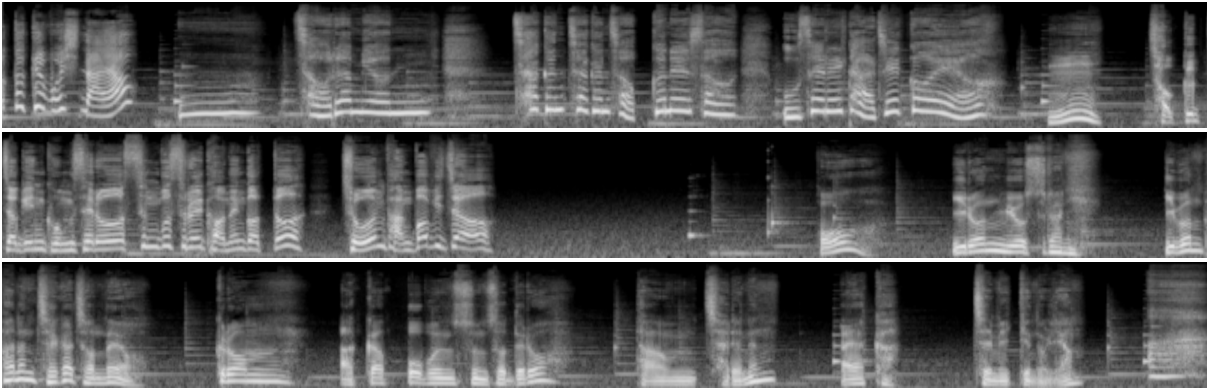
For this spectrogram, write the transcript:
어떻게 보시나요? 음, 저라면 차근차근 접근해서 우세를 다질 거예요. 음, 적극적인 공세로 승부수를 거는 것도 좋은 방법이죠. 오, 이런 묘수라니. 이번 판은 제가 졌네요. 그럼 아까 뽑은 순서대로 다음 차례는 아야카. 재밌게 놀렴. 아,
